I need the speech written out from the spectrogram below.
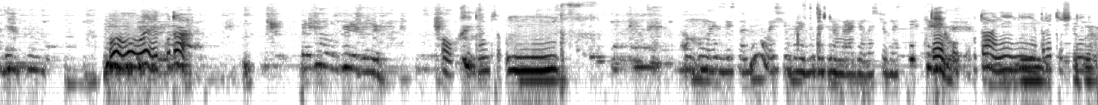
Дякую. О, о, э, куда? О, шатаемся. М, Ми, звісно, думали, що ви будете нам раді, але щоб настільки... Тихо, куда? Не, не, братиш, не надо.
